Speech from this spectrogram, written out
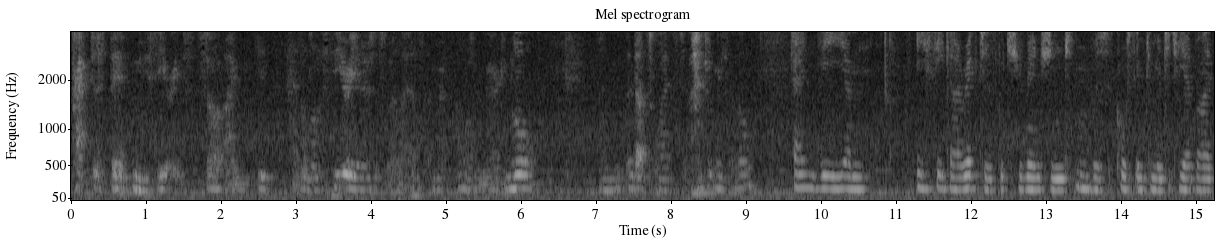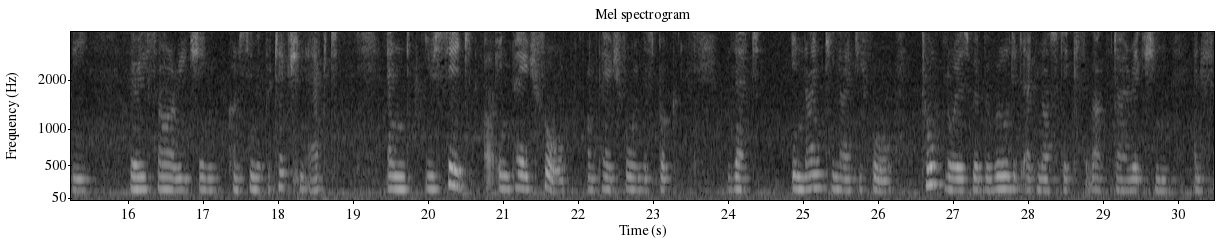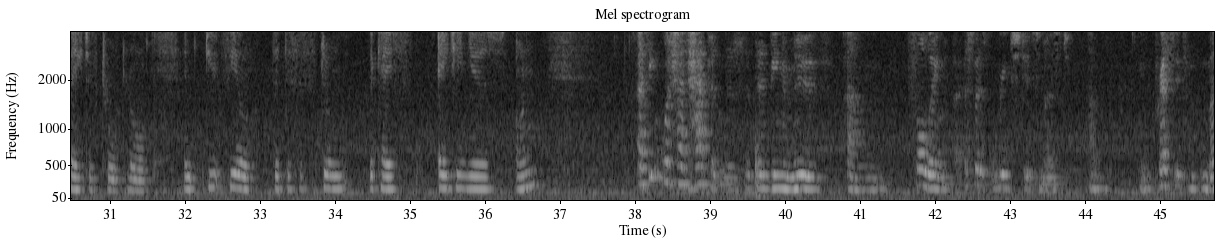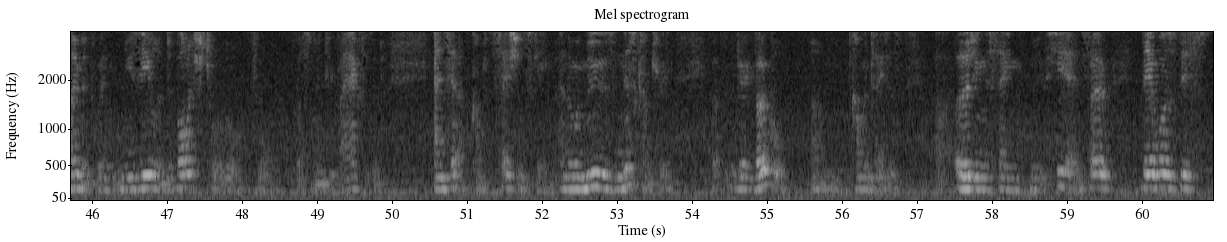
practiced their new theories. So I, it has a lot of theory in it as well as a lot of American law. And that's why it took me so long. And the um, EC directive, which you mentioned, mm. was of course implemented here by the very far reaching Consumer Protection Act. And you said uh, in page four, on page four in this book, that in 1994, tort lawyers were bewildered agnostics about the direction and fate of tort law. And do you feel that this is still the case 18 years on? I think what had happened is that there'd been a move um, following, I suppose, reached its most um, impressive moment when New Zealand abolished tort law for personal injury by accident and set up a compensation scheme. And there were moves in this country, uh, very vocal um, commentators, uh, urging the same move here. And so there was this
